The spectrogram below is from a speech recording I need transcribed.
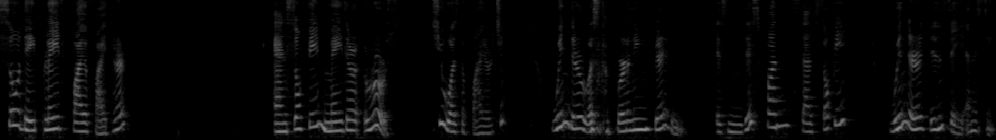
So they played firefighter and Sophie made the rules. She was the fire chief. Winder was the burning building. Isn't this fun? said Sophie. Winder didn't say anything.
